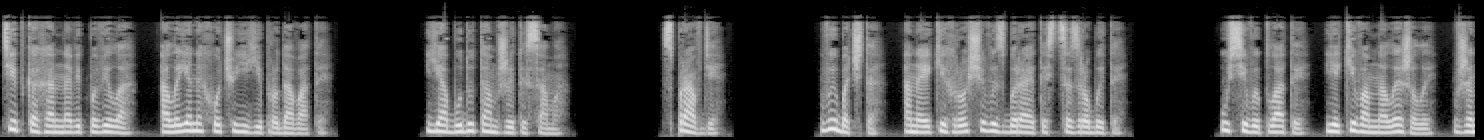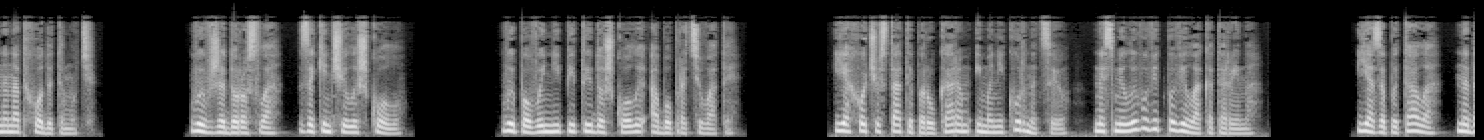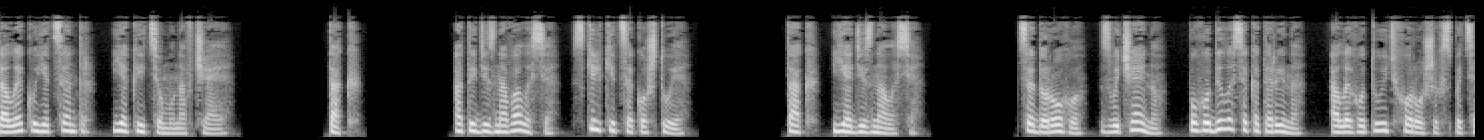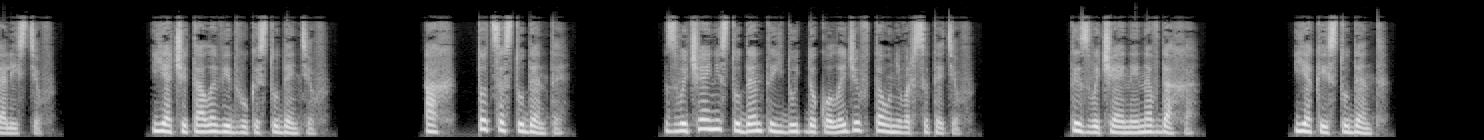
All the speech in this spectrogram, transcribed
Тітка Ганна відповіла, але я не хочу її продавати. Я буду там жити сама. Справді. Вибачте, а на які гроші ви збираєтесь це зробити? Усі виплати, які вам належали, вже не надходитимуть. Ви вже доросла, закінчили школу. Ви повинні піти до школи або працювати. Я хочу стати перукарем і манікурницею, несміливо відповіла Катерина. Я запитала, недалеко є центр, який цьому навчає. Так. А ти дізнавалася, скільки це коштує? Так, я дізналася. Це дорого, звичайно, погодилася Катерина, але готують хороших спеціалістів. Я читала відгуки студентів. Ах, то це студенти. Звичайні студенти йдуть до коледжів та університетів. Ти звичайний невдаха. Який студент?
